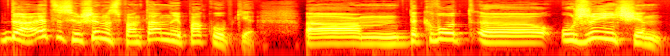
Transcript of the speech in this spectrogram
Да, это совершенно спонтанные покупки. Так вот, э, у женщин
